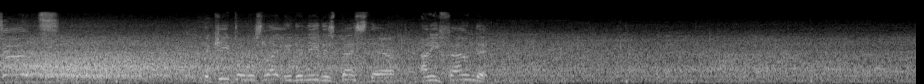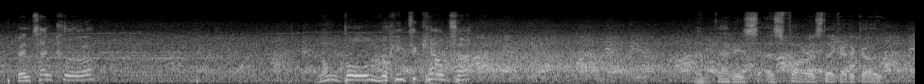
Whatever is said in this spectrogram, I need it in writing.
shoot! The keeper was likely to need his best there, and he found it. Bentancur. Long ball looking to counter. And that is as far as they're going to go.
